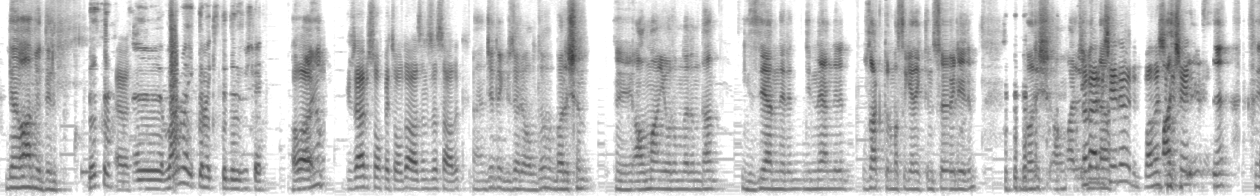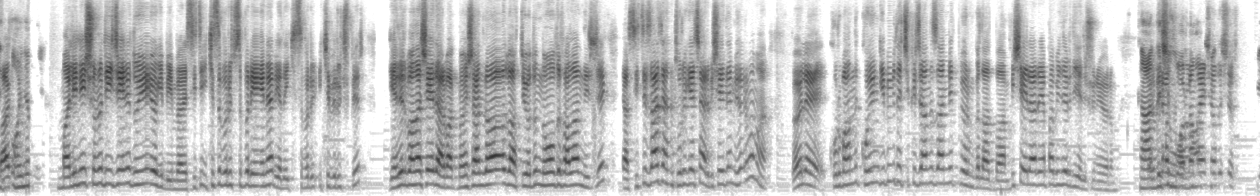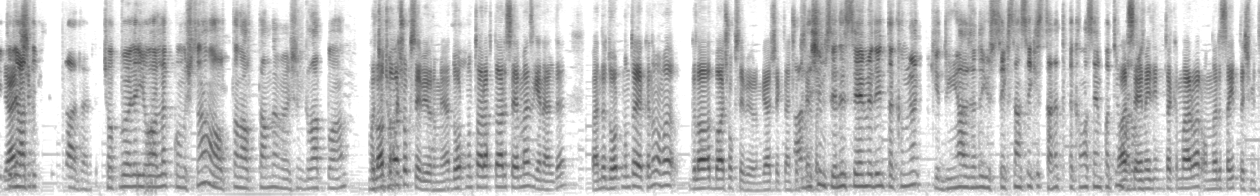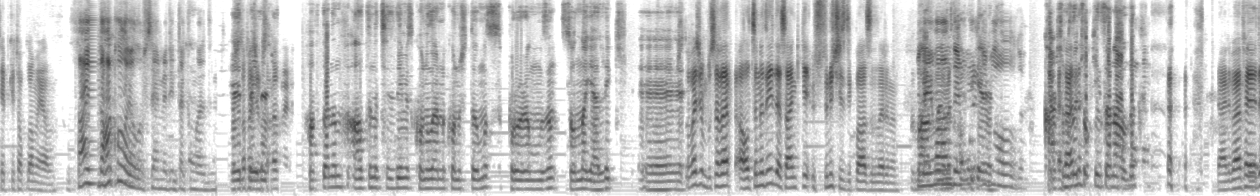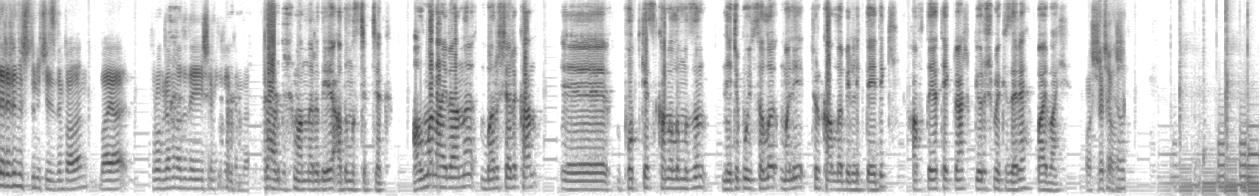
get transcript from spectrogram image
Devam edelim. Neyse. evet. ee, var mı eklemek istediğiniz bir şey? Valla- Vallahi yok. Güzel bir sohbet oldu. Ağzınıza sağlık. Bence de güzel oldu. Barış'ın e, Alman yorumlarından izleyenlerin, dinleyenlerin uzak durması gerektiğini söyleyelim. Barış Alman Bu sefer bir şey demedim. Bana şimdi şey verirse Bak-. Mali'nin şunu diyeceğini duyuyor gibiyim böyle. City 2-0 3-0 yener ya da 2-0 2-1 3-1. Gelir bana şey der bak Mönchengladbach diyordun ne oldu falan diyecek. Ya City zaten turu geçer bir şey demiyorum ama böyle kurbanlık koyun gibi de çıkacağını zannetmiyorum Gladbach'ın. Bir şeyler yapabilir diye düşünüyorum. Kardeşim biraz zorlamaya çalışır. Yani şimdi- zaten. Çok böyle yuvarlak konuştun ama alttan alttan da Mönchengladbach'ın Gladbach'ı çok... çok... seviyorum ya. Dortmund taraftarı sevmez genelde. Ben de Dortmund'a yakınım ama Gladbach'ı çok seviyorum. Gerçekten çok Kardeşim sempatik. senin sevmediğin takım yok ki. Dünya üzerinde 188 tane takıma sempatim var. Var sevmediğim takımlar var. Onları sayıp da şimdi tepki toplamayalım. Say daha kolay olur sevmediğin takımları. Evet Mustafa'cığım beyler. sana bırak. Haftanın altını çizdiğimiz konularını konuştuğumuz programımızın sonuna geldik. Ee, Mustafa'cığım bu sefer altını değil de sanki üstünü çizdik bazılarının. Süleyman Demirel gibi oldu. Karşımıza Efendim? çok insanı aldık. Yani ben Federer'in üstünü çizdim falan. Baya programın adı değişebilir yakında. Federer düşmanları diye adımız çıkacak. Alman hayranı Barış Arıkan ee, podcast kanalımızın Necip Uysal'ı Mali Türkal'la birlikteydik. Haftaya tekrar görüşmek üzere. Bay bay. Hoşçakalın. Hoşçakalın.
